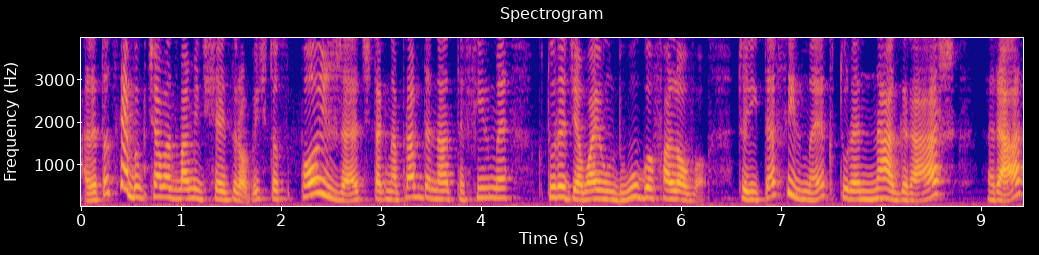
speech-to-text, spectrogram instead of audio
Ale to, co ja bym chciała z Wami dzisiaj zrobić, to spojrzeć tak naprawdę na te filmy, które działają długofalowo, czyli te filmy, które nagrasz raz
